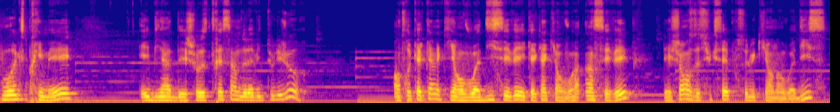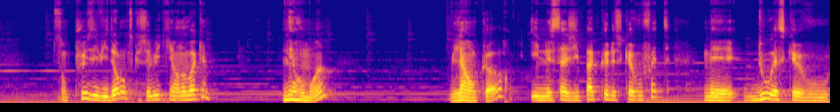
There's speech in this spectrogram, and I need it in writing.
pour exprimer eh bien, des choses très simples de la vie de tous les jours entre quelqu'un qui envoie 10 CV et quelqu'un qui envoie un CV, les chances de succès pour celui qui en envoie 10 sont plus évidentes que celui qui en envoie qu'un. Néanmoins, là encore, il ne s'agit pas que de ce que vous faites, mais d'où est-ce que vous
